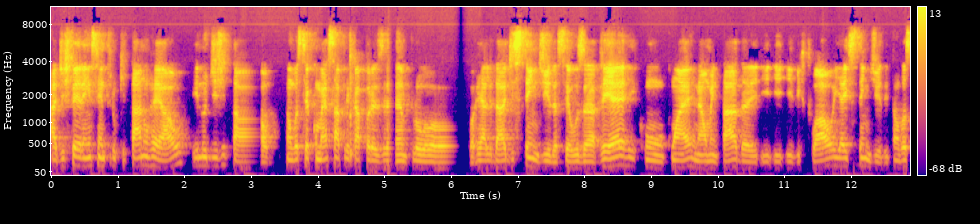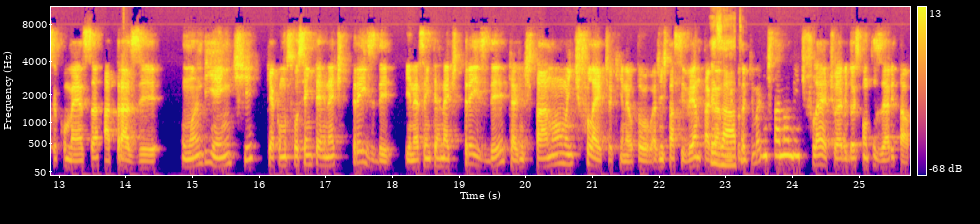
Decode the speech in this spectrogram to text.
a diferença entre o que está no real e no digital. Então você começa a aplicar, por exemplo, realidade estendida. Você usa VR com, com AR, né, aumentada e, e, e virtual, e a estendida. Então você começa a trazer um ambiente que é como se fosse a internet 3D. E nessa internet 3D, que a gente está num ambiente flat aqui, né? Tô, a gente está se vendo, está gravando Exato. tudo aqui, mas a gente está num ambiente flat, Web 2.0 e tal.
